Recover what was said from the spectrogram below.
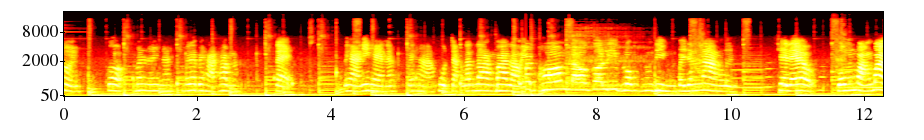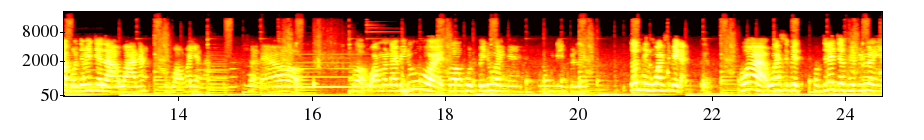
หน่อย ก็ไม่ได้นะ ไม่ได้ไปหาถ้ำนะ แต่ไปหานี่แทนนะ ไปหาขุดจากด้านล่างบ้านเราเองพร้อมเราก็รีบลงดิ่งไปด้านล่างเลย ใช่แล้ว ผมหวังว่าผมจะไม่เจอลาวานะผมหวังว่าอย่างนั้นใช่แล้ว ก็วางมันไดไปด้วย ก็ขุดไปด้วยไง ลงดินไปเลย จนถึงวันสิบเอ็ดอะเพราะว่าวันสิบเอ็ดผมจะได้เจอเพชรไปด้วยไง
